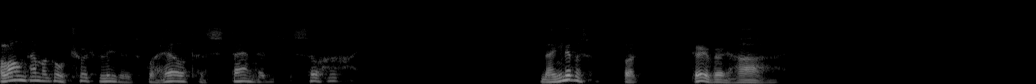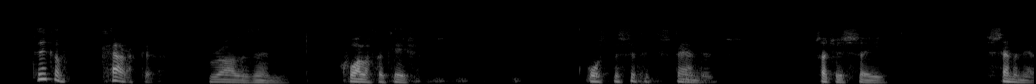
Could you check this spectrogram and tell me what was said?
A long time ago, church leaders were held to standards so high. Magnificent, but very, very high. Think of character rather than qualifications or specific standards, such as, say, seminary,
